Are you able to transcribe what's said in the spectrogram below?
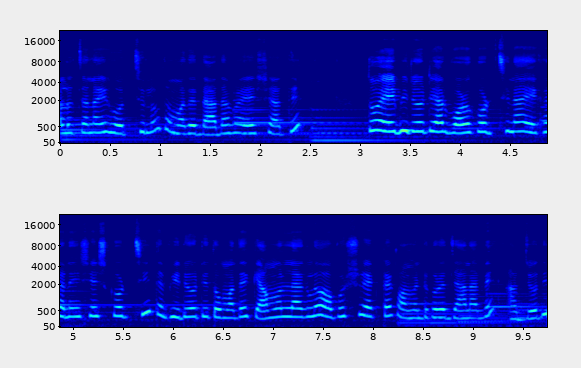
আলোচনাই হচ্ছিল তোমাদের দাদা ভাইয়ের সাথে। তো এই ভিডিওটি আর বড় করছি না, এখানেই শেষ করছি। তো ভিডিওটি তোমাদের কেমন লাগল অবশ্যই একটা কমেন্ট করে জানাবে। আর যদি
